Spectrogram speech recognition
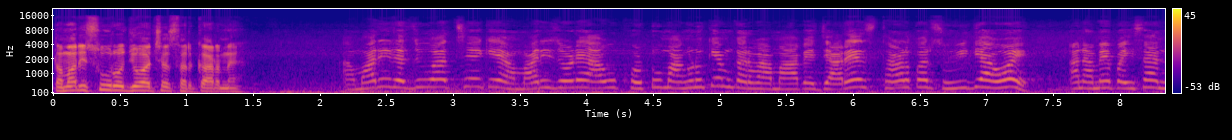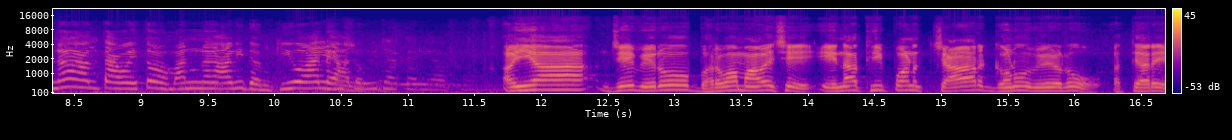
તમારી શું રજૂઆત છે સરકારને? અમારી રજૂઆત છે કે અમારી જોડે આવું ખોટું માંગણું કેમ કરવામાં આવે? જ્યારે સ્થળ પર સુવિધા હોય અને અમે પૈસા ન આલતા હોય તો અમને આવી ધમકીઓ આલે આલો. અહીંયા જે વેરો ભરવામાં આવે છે એનાથી પણ ચાર ગણો વેરો અત્યારે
